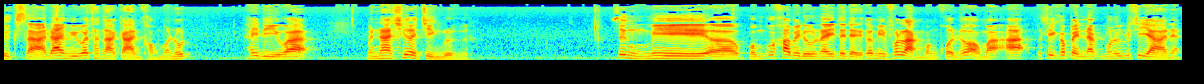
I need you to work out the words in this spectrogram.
ศึกษาได้วิวัฒนาการของมนุษย์ ให้ดีว่า มันน่าเชื่อจริงหรือ ซึ่งมีผมก็เข้าไปดูในอินเทอร์เน็ตก็มีฝรั่งบางคนเขาออกมาอะที่เขาเป็นนักมนุษยวิทยาเนี่ย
